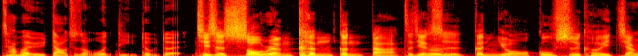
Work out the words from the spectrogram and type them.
才会遇到这种问题，对不对？其实熟人坑更大，这件事更有故事可以讲。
